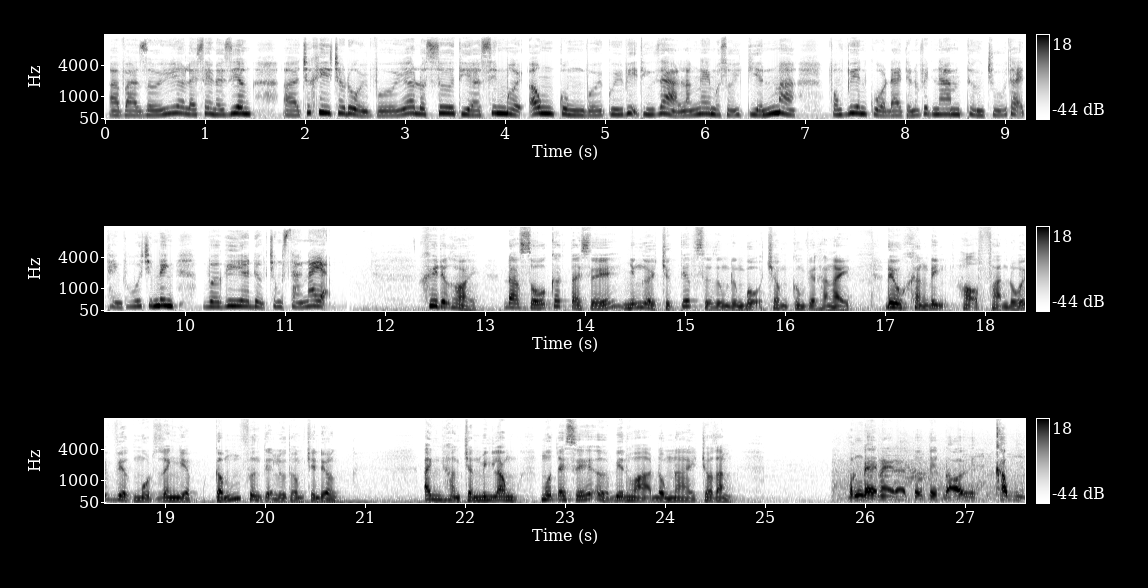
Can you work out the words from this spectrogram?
à, và giới lái xe nói riêng. À, trước khi trao đổi với luật sư thì xin mời ông cùng với quý vị thính giả lắng nghe một số ý kiến mà phóng viên của Đài Tiếng nói Việt Nam thường trú tại thành phố Hồ Chí Minh vừa ghi được trong sáng nay ạ. Khi được hỏi, đa số các tài xế, những người trực tiếp sử dụng đường bộ trong công việc hàng ngày đều khẳng định họ phản đối việc một doanh nghiệp cấm phương tiện lưu thông trên đường. Anh Hằng Trần Minh Long, một tài xế ở Biên Hòa, Đồng Nai cho rằng vấn đề này là tôi tuyệt đối không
